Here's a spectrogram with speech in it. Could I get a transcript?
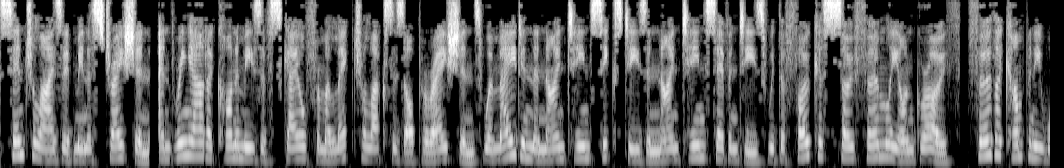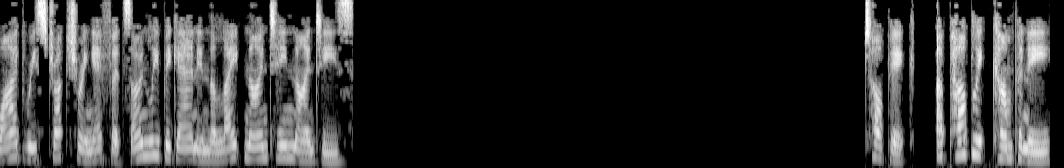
centralize administration, and wring out economies of scale from Electrolux's operations were made in the 1960s and 1970s with the focus so firmly on growth, further company-wide restructuring efforts only began in the late 1990s. A public company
